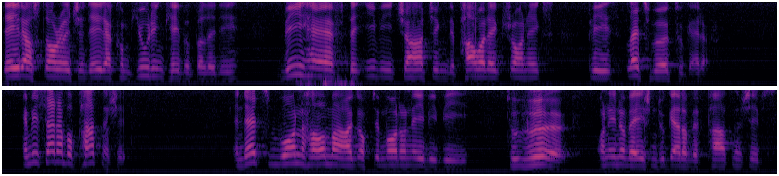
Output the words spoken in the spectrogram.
data storage and data computing capability. We have the EV charging, the power electronics piece. Let's work together. And we set up a partnership. And that's one hallmark of the modern ABB, to work on innovation together with partnerships,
